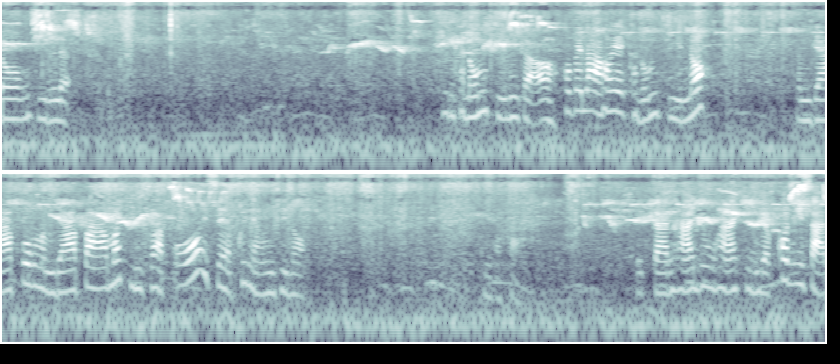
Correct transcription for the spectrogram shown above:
ดองกินแหละ กินขนมจีนก็เอาเพราะเวลาเขาเฮ็ดขนมจีนเนาะน้ำยาป้งน้ำยาปลาเอามากินกับ โอ้ยแซ่บขึ้นอหย่างนี้พี่น้องนี่นะคะเป็นการหาอยู่หากินแบบคนอีสาน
